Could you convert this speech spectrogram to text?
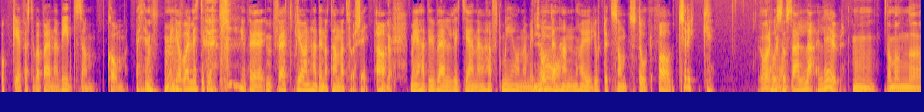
och, eh, fast det var bara Navid som kom. Men jag var lite... för att Björn hade något annat för sig. Ja, Ja. Men jag hade väldigt gärna haft med honom i Ja. podden. Han har ju gjort ett sånt stort avtryck Ja, hos oss alla, eller hur? Mm. Ja, men, eh,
